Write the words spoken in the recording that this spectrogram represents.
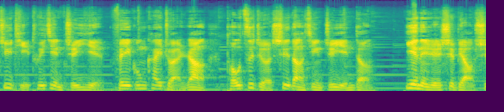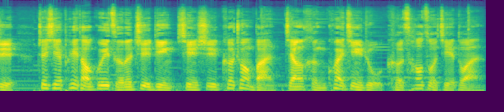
具体推荐指引、非公开转让、投资者适当性指引等。业内人士表示，这些配套规则的制定显示科创板将很快进入可操作阶段。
